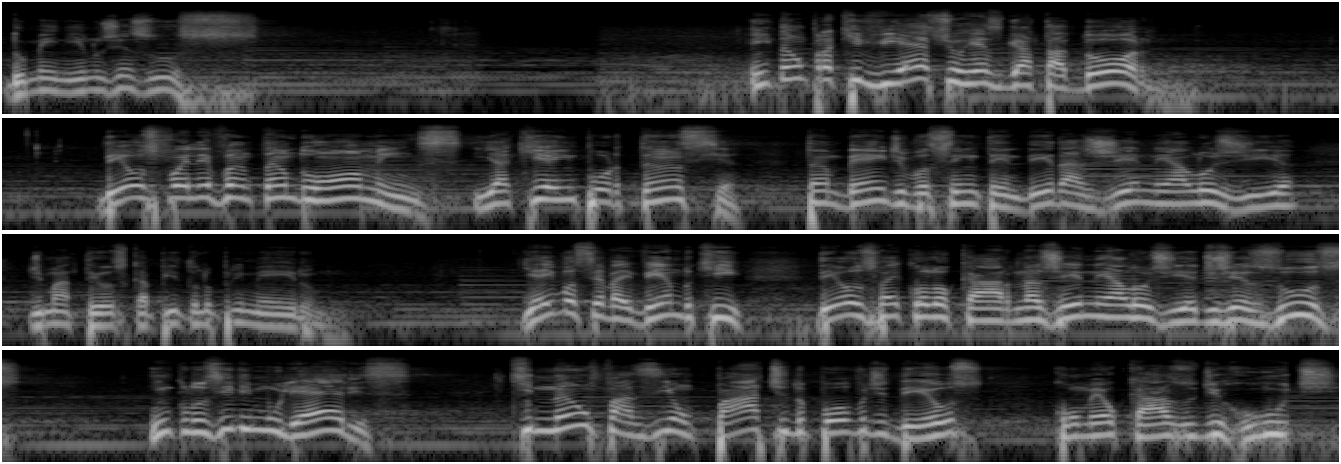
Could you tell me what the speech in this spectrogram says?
do menino Jesus. Então, para que viesse o resgatador, Deus foi levantando homens, e aqui a importância também de você entender a genealogia de Mateus capítulo 1. E aí você vai vendo que Deus vai colocar na genealogia de Jesus, inclusive mulheres que não faziam parte do povo de Deus, como é o caso de Ruth,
